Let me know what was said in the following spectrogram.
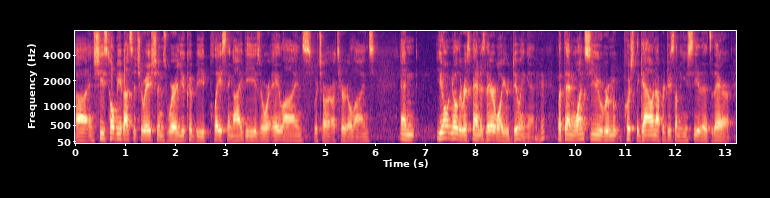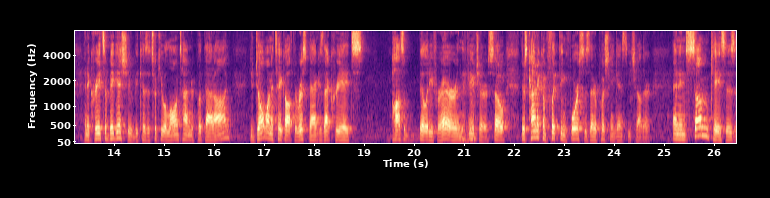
uh, and she's told me about situations where you could be placing IVs or A lines, which are arterial lines, and you don't know the wristband is there while you're doing it. But then once you push the gown up or do something, you see that it's there. And it creates a big issue because it took you a long time to put that on. You don't want to take off the wristband because that creates possibility for error in the future. So there's kind of conflicting forces that are pushing against each other. And in some cases,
